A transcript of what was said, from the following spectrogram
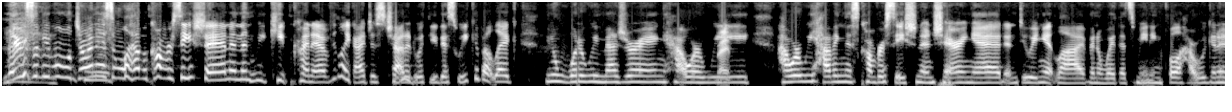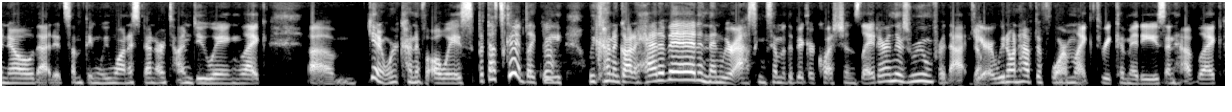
maybe some people will join us and we'll have a conversation. And then we keep kind of like i just chatted with you this week about like you know what are we measuring? How are we Right. how are we having this conversation and sharing it and doing it live in a way that's meaningful? How are we going to know that it's something we want to spend our time doing? Like um you know we're kind of always but that's good. Like Yeah. we we kind of got ahead of it and then we were asking some of the bigger questions later and there's room for that Yeah. here we don't have to form like three committees and have like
